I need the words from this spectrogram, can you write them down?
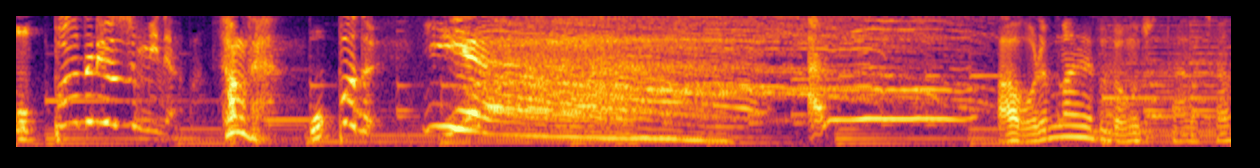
오빠들이었습니다. 성당 오빠들 이야 아 오랜만에도 너무 좋다 그쵸?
